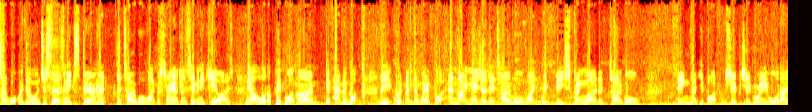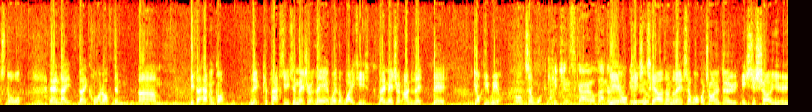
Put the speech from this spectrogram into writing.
So what we're doing, just as an experiment, the tow ball weight was 370 kilos. Now a lot of people at home, if haven't got the equipment that we've got, and they measure their tow ball weight with the spring-loaded tow ball thing that you buy from Supercheap or any auto store, and they, they quite often, um, if they haven't got the capacity to measure it there where the weight is, they measure it under their, their jockey wheel. so what kitchen scales under yeah or kitchen wheel. scales under there so what we're trying to do is just show you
